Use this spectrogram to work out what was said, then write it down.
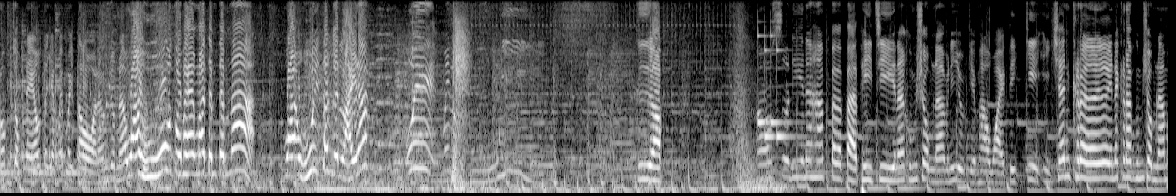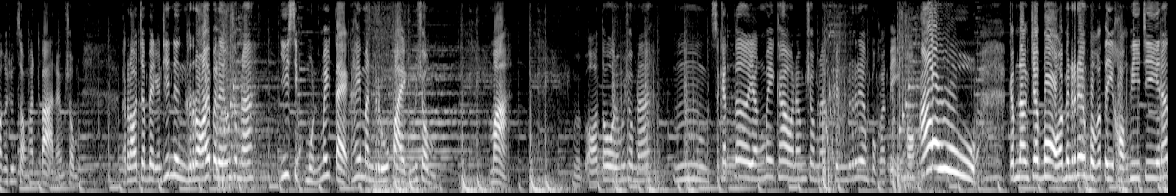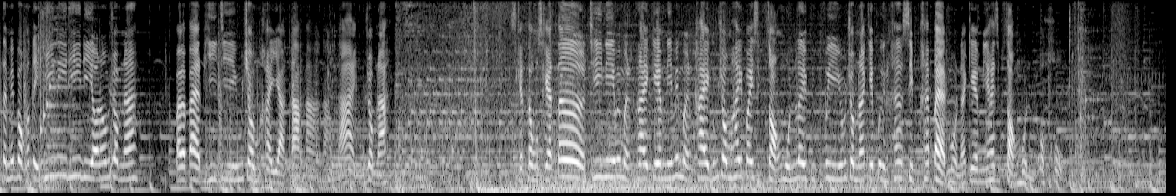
รบจบแล้วแต่ยังไม่ไปต่อนะคุณผู้ชมนะว้าวหูตัวแพงมาเต็มเต็มๆหน้าว้าวหูถ้าเกิดไหลนะอุ้ยไม่รู้เกือบเอาสวัสดีนะครับ88 PG นะคุณผู้ชมนะวันนี้อยู่เกม Hawaii t i k i อีกเช่นเคยนะครับคุณผู้ชมนะมากระทุน 2,000 บาทนะคุณผู้ชม เราจะเบ็ดกันที่ 100 ไปเลยคุณผู้ชมนะ 20 หมุนไม่แตกให้มันรู้ไปคุณผู้ชม มาเหมือนออโต้นะคุณผู้ชมนะ อืมสเก็ตเตอร์ยังไม่เข้านะผู้ชมนะเป็นเรื่องปกติของเอ้ากำลังจะบอกว่าเป็นเรื่องปกติของ PG นะ แต่ไม่ปกติที่นี่ที่เดียวนะผู้ชมนะ88 PG คุณผู้ชมใครอยากตามมาตามได้ผู้ชมนะสเก็ตตงสเก็ตเตอร์ที่นี่ไม่เหมือนใครเกมนี้ไม่เหมือนใครคุณผู้ชมให้ไป 12 หมุนเลยฟรีคุณผู้ชมนะเกมอื่นแค่10แค่8หมุนนะเกมนี้ให้ 12 หมุนโอ้โห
